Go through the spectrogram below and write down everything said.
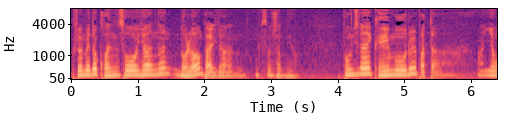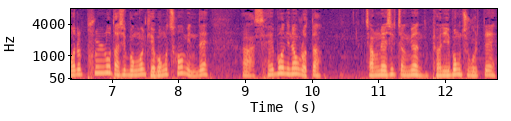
그럼에도 권소현은 놀라운 발견. 이렇게 써주셨네요. 봉진아의 괴물을 봤다. 아, 이 영화를 풀로 다시 본 건 개봉 후 처음인데, 아, 세 번이나 울었다. 장례식 장면, 변희봉 죽을 때,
